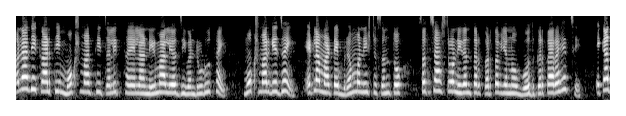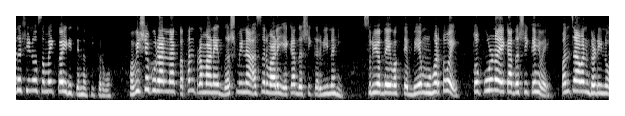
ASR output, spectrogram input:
અનાદિકાળથી મોક્ષ માર્ગથી ચલિત થયેલા નિર્માલ્ય જીવન રૂડું થઈ મોક્ષ માર્ગે જાય એટલા માટે બ્રહ્મનિષ્ઠ સંતો સત્શાસ્ત્રો નિરંતર કર્તવ્યનો બોધ કરતા રહે છે. એકાદશીનો સમય કઈ રીતે નક્કી કરવો? ભવિષ્ય પુરાણના કથન પ્રમાણે દશમીના અસરવાળી એકાદશી કરવી નહીં. સૂર્યોદય વખતે બે મુહૂર્ત હોય તો પૂર્ણ એકાદશી કહેવાય. પંચાવન ઘડીનો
